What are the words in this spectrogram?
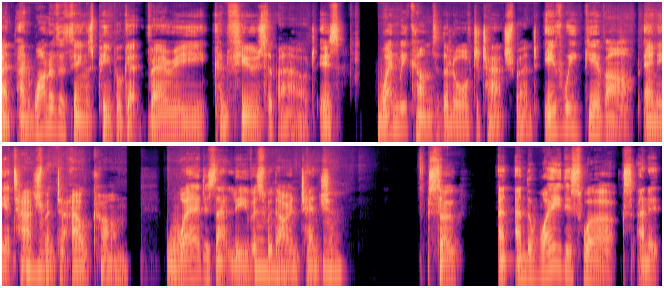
And, and one of the things people get very confused about is when we come to the law of detachment, if we give up any attachment mm-hmm. to outcome, where does that leave us mm-hmm. with our intention? Mm-hmm. So, and, and the way this works, and it,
